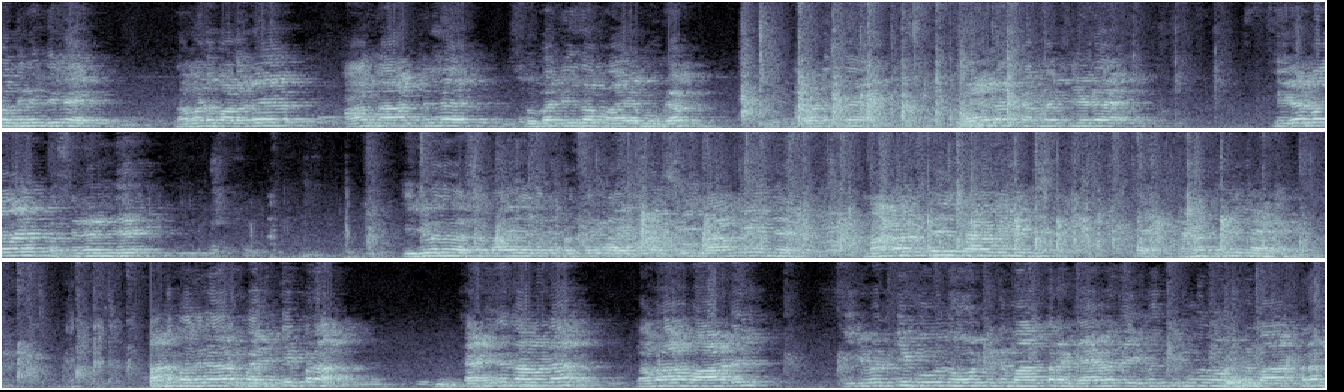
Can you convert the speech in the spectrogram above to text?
പതിനഞ്ചിലെ നമ്മൾ വളരെ ആ നാട്ടിലെ സുപരിതമായ മുഖം അവിടുത്തെ മേള കമ്മിറ്റിയുടെ സ്ഥിരമായ പ്രസിഡന്റ് ഇരുപത് വർഷമായി പ്രസിഡന്റ് ആയിട്ടുള്ള ശ്രീ രാമേന്ദ്രൻ മണത്തിൽ രാമേന്ദ്രൻ. വാർഡ് പതിനാറ് പരുത്തിപ്പുറ. കഴിഞ്ഞ തവണ നമ്മൾ ആ വാർഡിൽ ഇരുപത്തിമൂന്ന് വോട്ടിന് മാത്രം കേവലം ഇരുപത്തിമൂന്ന് വോട്ടിന് മാത്രം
